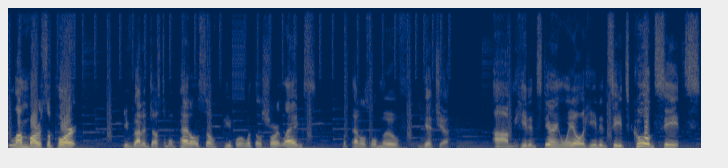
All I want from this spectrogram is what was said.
lumbar support. You've got adjustable pedals, so people with those short legs, the pedals will move, get you. Um, heated steering wheel, heated seats, cooled seats.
